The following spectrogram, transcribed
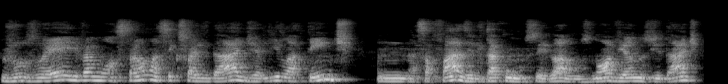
O Josué ele vai mostrar uma sexualidade ali latente nessa fase, ele está com, sei lá, uns 9 anos de idade,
